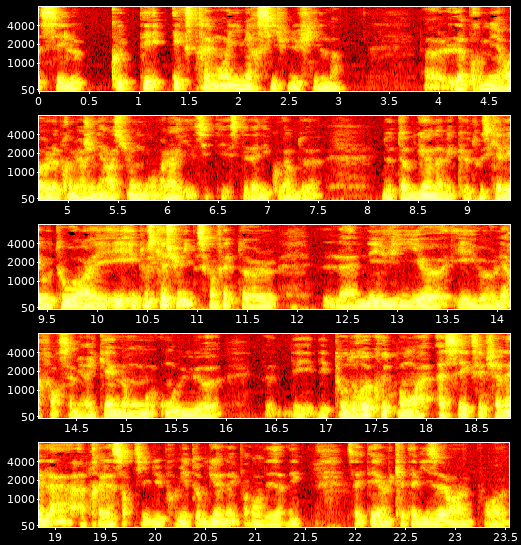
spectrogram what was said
c'est le côté extrêmement immersif du film. Euh, la première la première génération bon voilà c'était la découverte de, Top Gun avec tout ce qui allait autour et, tout ce qui a suivi parce qu'en fait euh, la Navy euh, et l'Air Force américaine ont, eu des, taux de recrutement assez exceptionnels après la sortie du premier Top Gun et pendant des années. Ça a été un catalyseur hein, pour,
